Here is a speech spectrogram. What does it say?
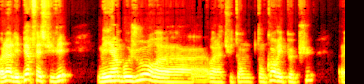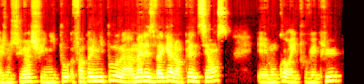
voilà, les perfs, elles suivaient. Mais un beau jour, voilà, tu tombes, ton corps, il peut plus. je me souviens, je suis une hypo, enfin pas une hypo, un malaise vagal en pleine séance et mon corps il pouvait plus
